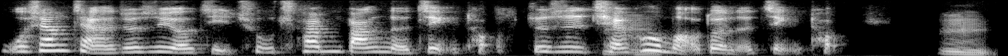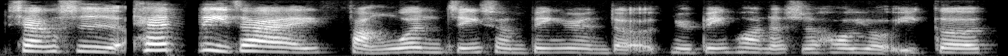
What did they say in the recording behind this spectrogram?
我想讲的就是有几处穿帮的镜头，就是前后嗯。矛盾的镜头，嗯。像是 Teddy 在访问精神病院的女病患的时候，有一个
